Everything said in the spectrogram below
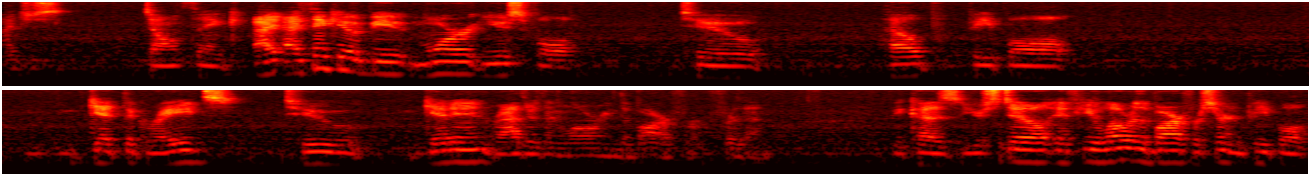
I just don't think. I, I think it would be more useful to help people get the grades to get in rather than lowering the bar for, for them. Because you're still, if you lower the bar for certain people,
